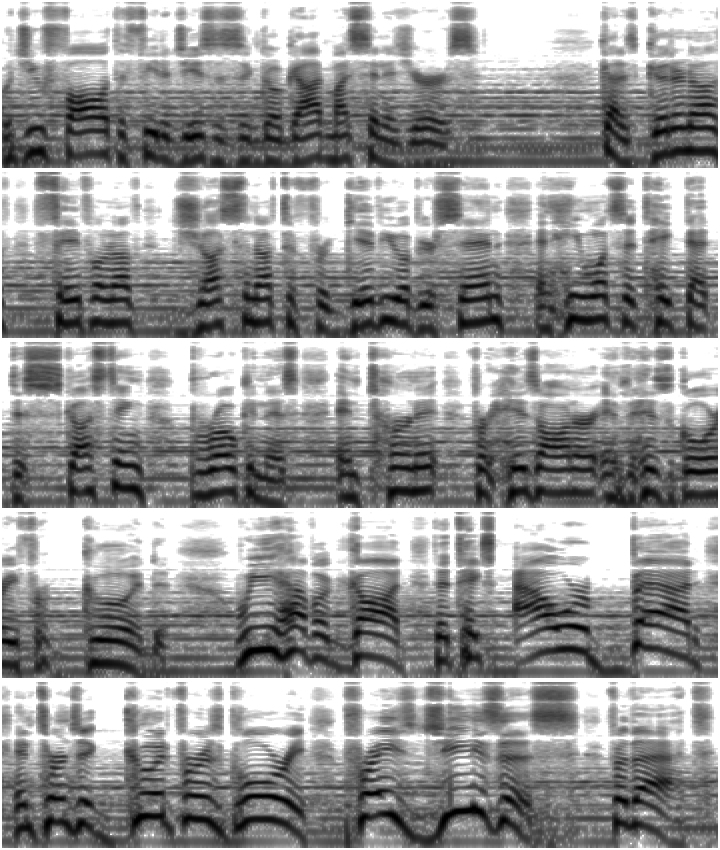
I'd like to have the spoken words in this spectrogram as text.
Would you fall at the feet of Jesus and go, God, my sin is yours? God is good enough, faithful enough, just enough to forgive you of your sin. And He wants to take that disgusting brokenness and turn it for His honor and His glory for good. We have a God that takes our bad and turns it good for His glory. Praise Jesus for that.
